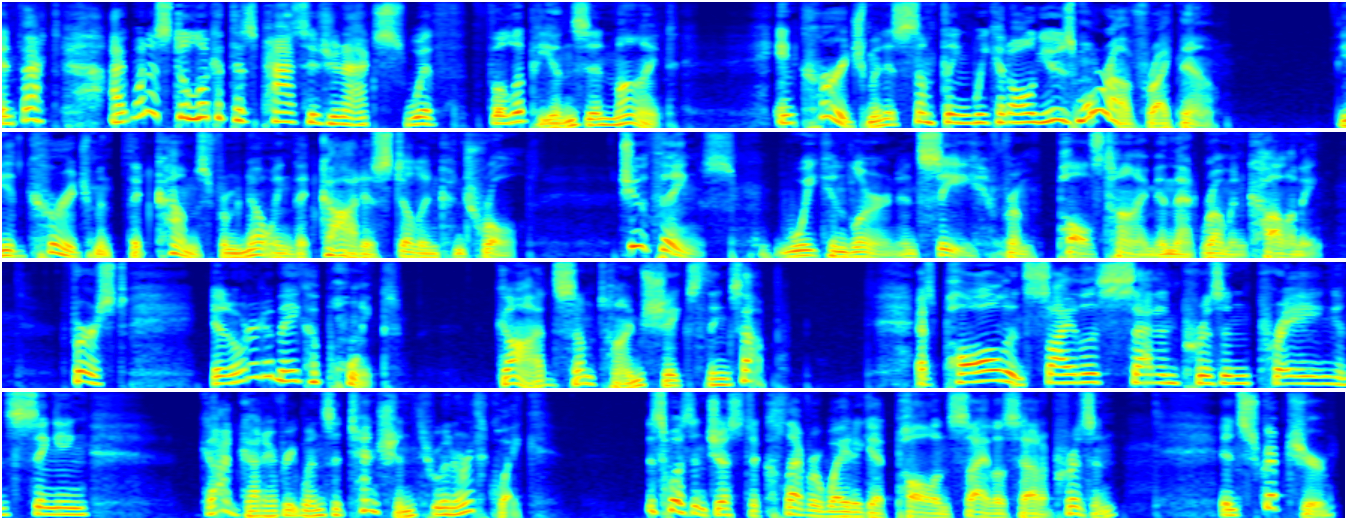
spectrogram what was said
In fact, I want us to look at this passage in Acts with Philippians in mind. Encouragement is something we could all use more of right now the encouragement that comes from knowing that God is still in control. Two things we can learn and see from Paul's time in that Roman colony. First, in order to make a point, God sometimes shakes things up. As Paul and Silas sat in prison praying and singing, God got everyone's attention through an earthquake. This wasn't just a clever way to get Paul and Silas out of prison. In Scripture,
